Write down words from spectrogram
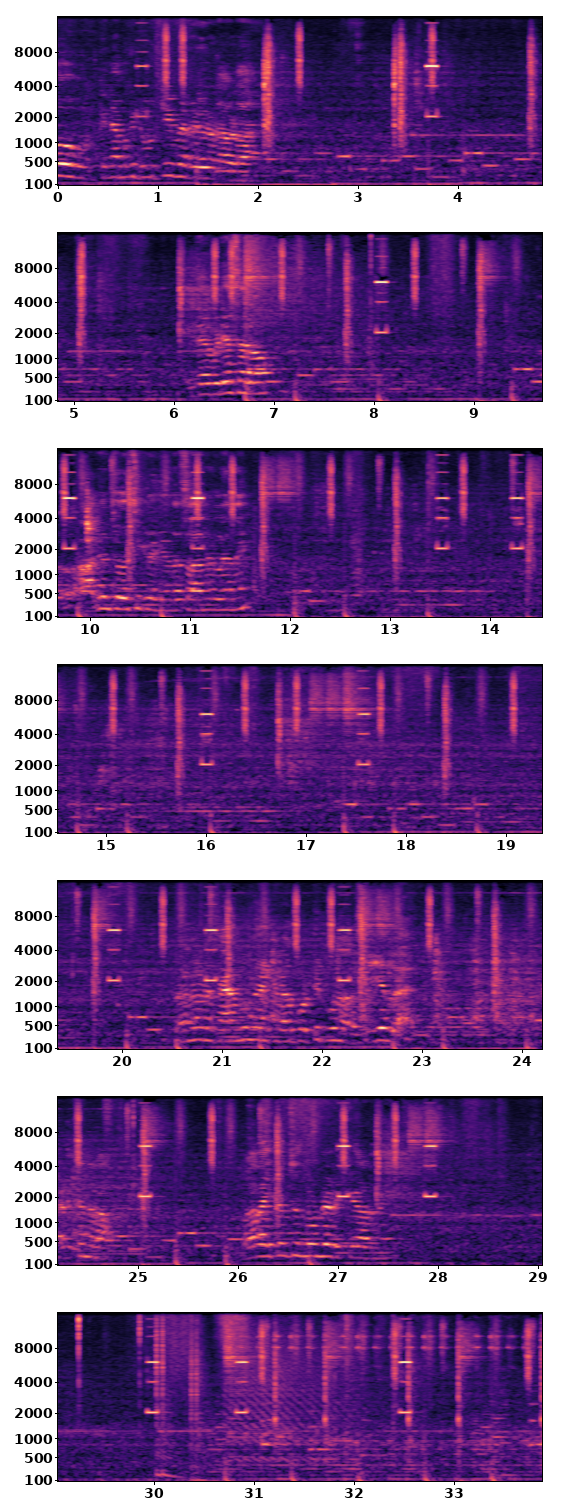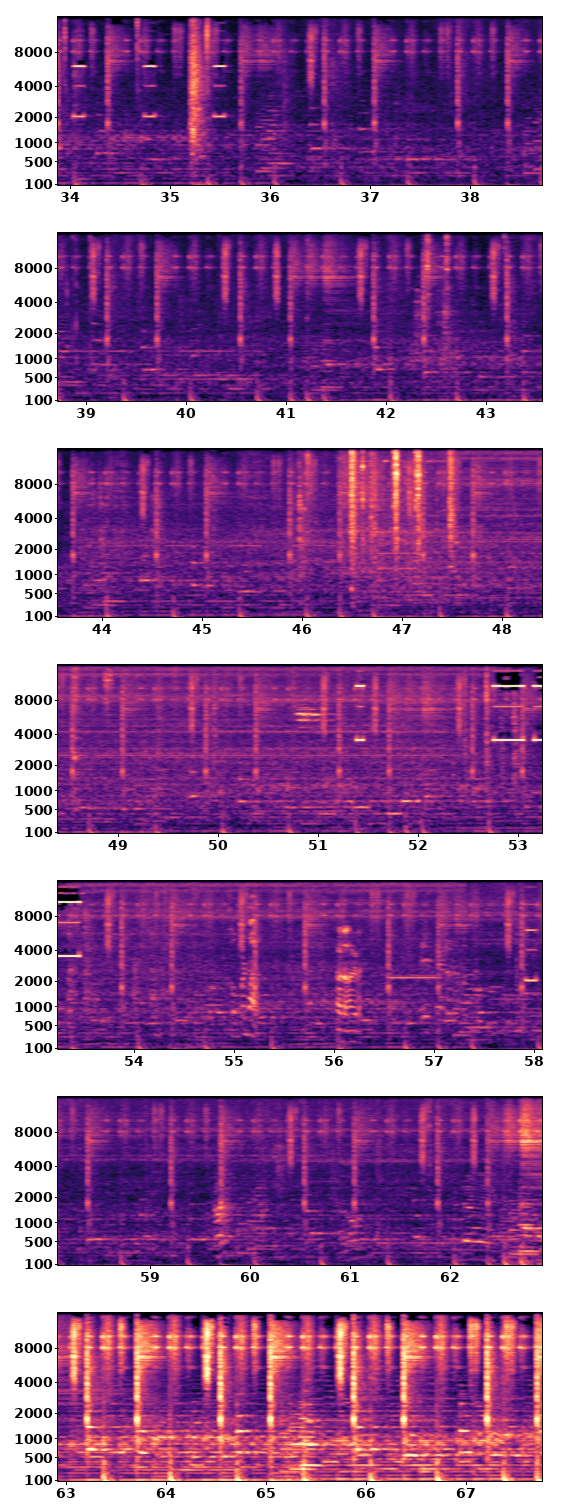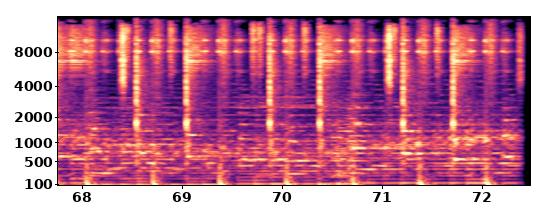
പോകും. പിന്നെ നമുക്ക് ഡ്യൂട്ടി വരൂടാ അവിടെ. ഇത് എവിടെയാ സ്ഥലം? ആദ്യം ചോദിച്ചിട്ടില്ലേ എന്താ സാധനം ഉള്ളതെന്ന്? വേണോടെ സാമ്പും പൊട്ടിപ്പോണോ സീയല്ലേ എടുക്കണ്ടടാ വേറെ ഐറ്റംസ് എന്തുകൊണ്ട് എടുക്കുകയാണെന്ന്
